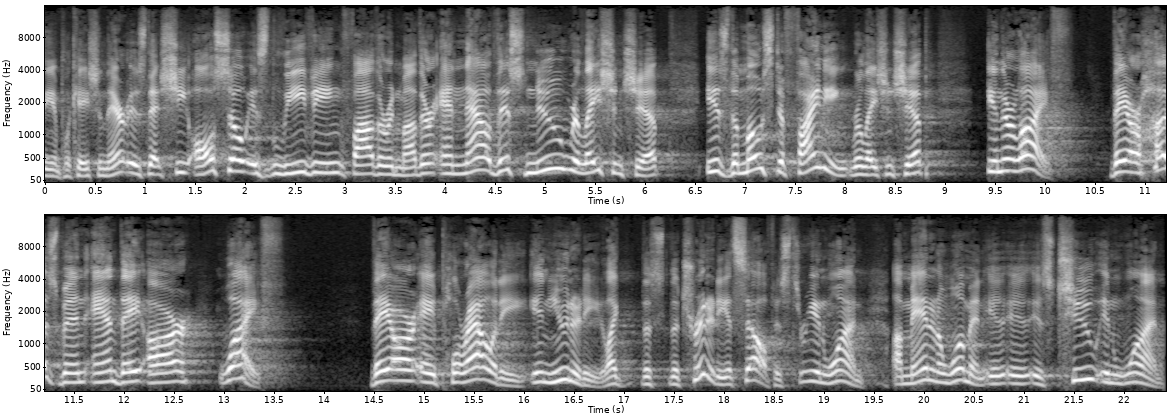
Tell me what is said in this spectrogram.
the implication there is that she also is leaving father and mother. And now this new relationship is the most defining relationship in their life. They are husband and they are wife. They are a plurality in unity, like the, the Trinity itself is three in one. A man and a woman is, is two in one.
